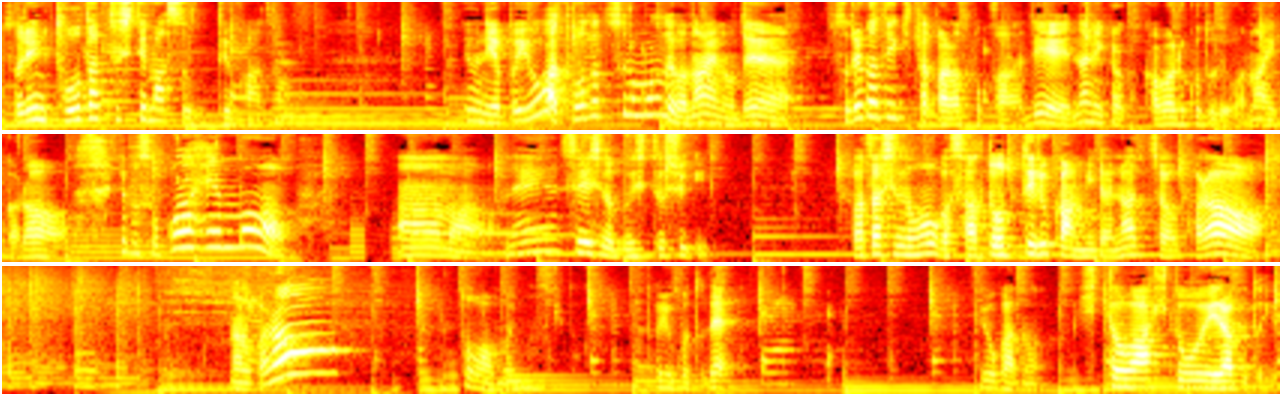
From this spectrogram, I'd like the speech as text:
それに到達してますっていう感じなの。でもねやっぱり要は到達するものではないのでそれができたからとかで何かが変わることではないからやっぱそこら辺もあまあね精子の物質主義。私の方が悟ってる感みたいになっちゃうからなのかなとは思いますけど。ということでヨガの人は人を選ぶというか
